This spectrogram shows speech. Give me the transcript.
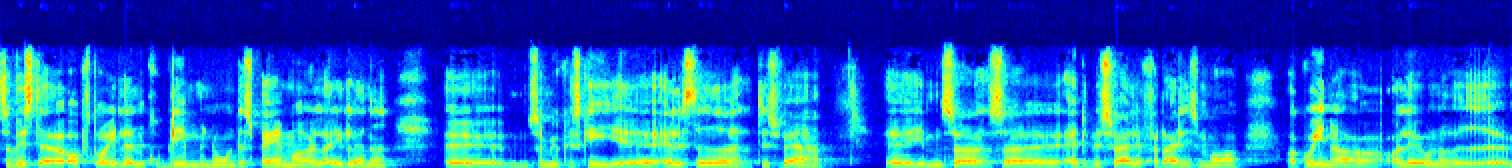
Så hvis der opstår et eller andet problem med nogen, der spammer eller et eller andet, øh, som jo kan ske øh, alle steder desværre, øh, jamen så, så er det besværligt for dig ligesom at, at gå ind og, og lave noget, øh,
